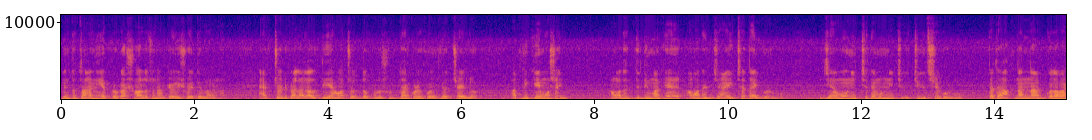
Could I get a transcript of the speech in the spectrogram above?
কিন্তু তা নিয়ে প্রকাশ্য আলোচনা কেউই সইতে পারে না। একচোট গালাগাল দিয়ে আমার চোদ্দ পুরুষ উদ্ধার করে কৈফিয়ত চাইল, আপনি কে মশাই? আমাদের দিদিমাকে, আমাদের যা ইচ্ছা তাই করব। যেমন ইচ্ছে তেমনই চিকি- চিকিৎসা করব। তাতে আপনার নাক গলাবার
